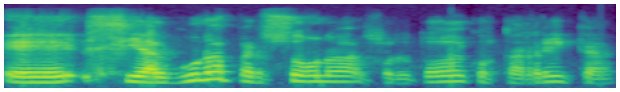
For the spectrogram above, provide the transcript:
Eh, si alguna persona, sobre todo de Costa Rica,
